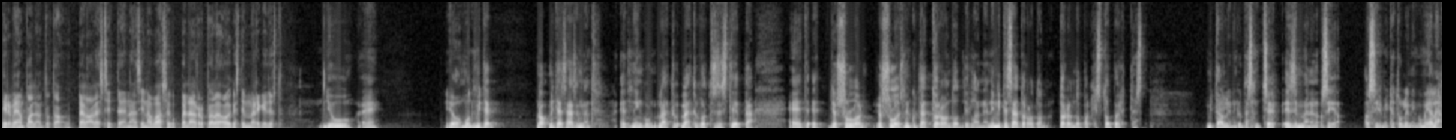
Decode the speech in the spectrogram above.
hirveän paljon tota pelaile sitten enää siinä vaiheessa, kun pelaa rupeaa oikeasti merkitystä. Juu, ei. Joo, mutta miten, no miten sä sen näet? Että niin kuin lähtö, lähtökohtaisesti, että et, et jos, sulla on, jos sulla olisi niin tämä Toronton tilanne, niin miten sä Toronton, Toronton pakistoa pyörittäisit? Mitä oli niin kuin tässä nyt se ensimmäinen asia, asia mikä tuli niin kuin mieleen?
